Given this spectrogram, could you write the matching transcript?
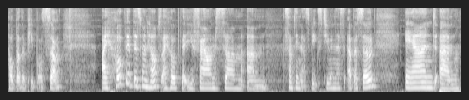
help other people? So I hope that this one helps. I hope that you found some um, something that speaks to you in this episode. And um,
